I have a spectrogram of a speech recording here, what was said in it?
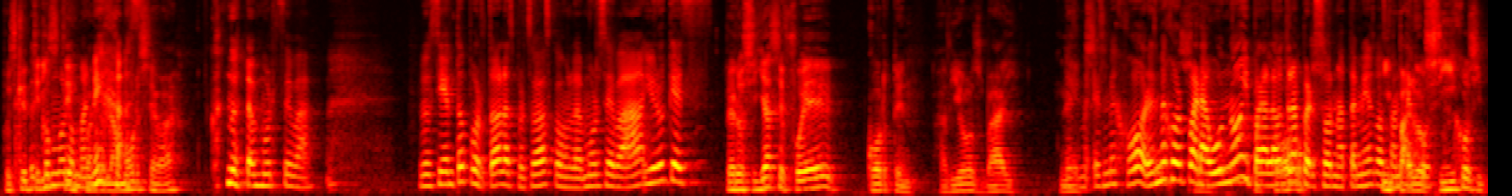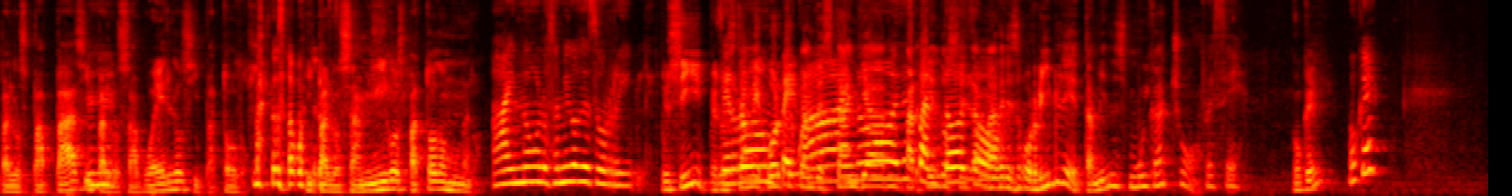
Pues qué Pues, triste ¿cómo lo cuando el manejas? amor se va. Cuando el amor se va. Lo siento por todas las personas cuando el amor se va. Yo creo que es, Pero si ya se fue, corten. Adiós, bye. Next. es, mejor. Es mejor para Sí, uno y para, para la otra persona. También es Y bastante para los justo. hijos, y para los papás, y para los abuelos, y para todos. Para los abuelos. Y para los amigos, para todo mundo. Ay, no, los amigos es horrible. Pues sí, pero Se está mejor que cuando Ay, están no, ya es partiéndose la espantoso. madre. Es horrible, también es muy gacho. Pues sí. ¿Ok? Ok.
